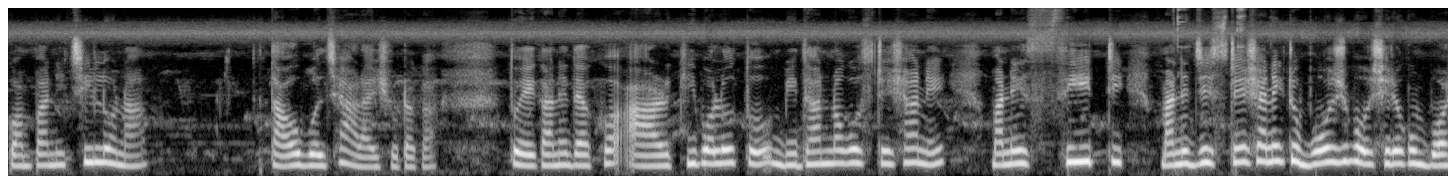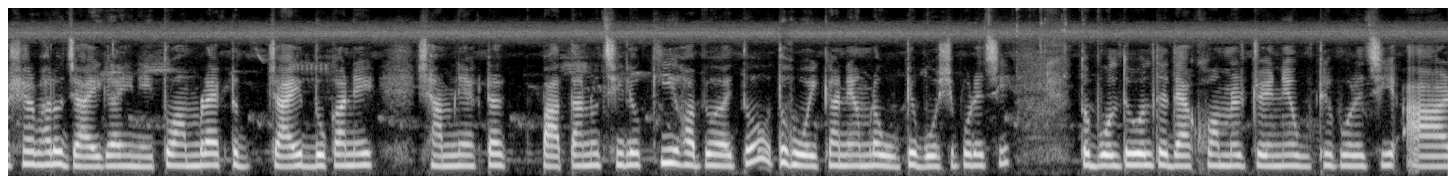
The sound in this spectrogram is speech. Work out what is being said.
কোম্পানি ছিল না। তাও বলছে আড়াইশো টাকা। তো এখানে দেখো, আর কি বলো তো বিধাননগর স্টেশনে মানে সিট মানে যে স্টেশনে একটু বসবো, সেরকম বসার ভালো জায়গাই নেই। তো আমরা একটা চায়ের দোকানে সামনে একটা পাতানো ছিল, কি হবে হয়তো? তো ওইখানে আমরা উঠে বসে পড়েছি। তো বলতে বলতে দেখো আমরা ট্রেনে উঠে পড়েছি আর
